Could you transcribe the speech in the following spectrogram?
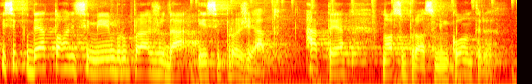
e, se puder, torne-se membro para ajudar esse projeto. Até nosso próximo encontro.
